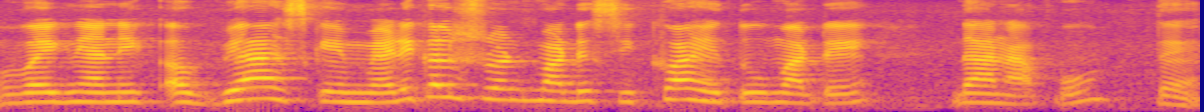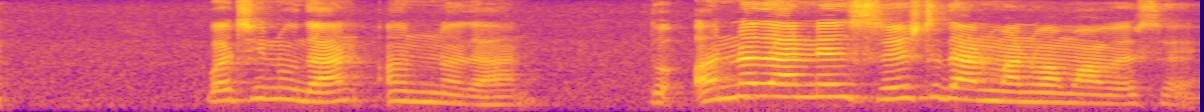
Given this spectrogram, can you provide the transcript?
વૈજ્ઞાનિક અભ્યાસ કે મેડિકલ સ્ટુડન્ટ માટે શીખવા હેતુ માટે દાન આપો તે. પછીનું દાન અન્નદાન. તો અન્નદાનને શ્રેષ્ઠ દાન માનવામાં આવે છે.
